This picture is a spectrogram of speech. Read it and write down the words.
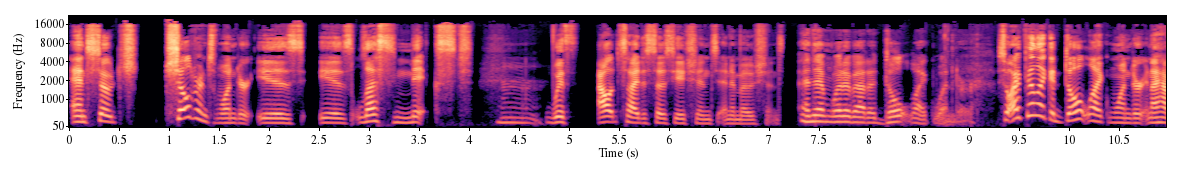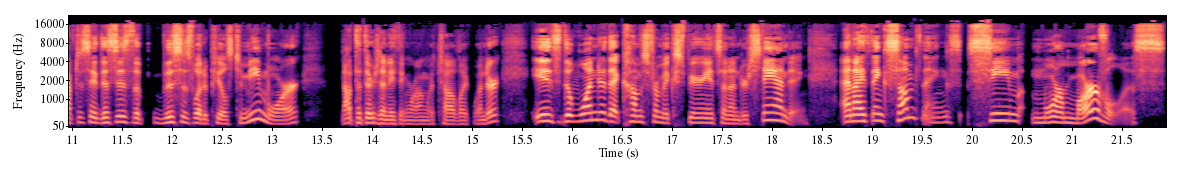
And so ch- children's wonder is is less mixed mm. with outside associations and emotions. And then what about adult like wonder? So I feel like adult like wonder and I have to say this is the this is what appeals to me more not that there's anything wrong with childlike wonder, is the wonder that comes from experience and understanding. And I think some things seem more marvelous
